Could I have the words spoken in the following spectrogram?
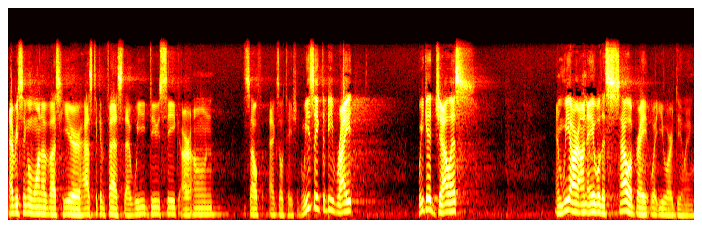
every single one of us here has to confess that we do seek our own self exaltation. We seek to be right, we get jealous, and we are unable to celebrate what you are doing.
